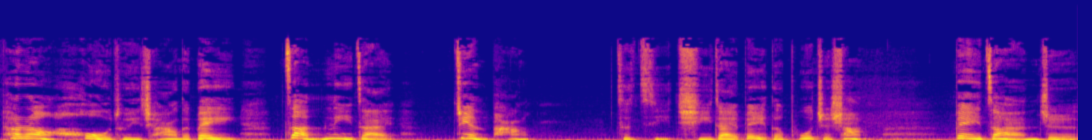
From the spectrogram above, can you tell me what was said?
他让后腿长的背站立在圈旁，自己骑在背的脖子上，背站着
